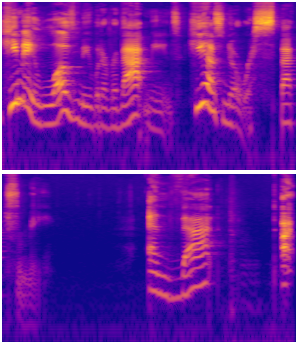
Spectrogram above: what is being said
he may love me whatever that means. He has no respect for me. And that I,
